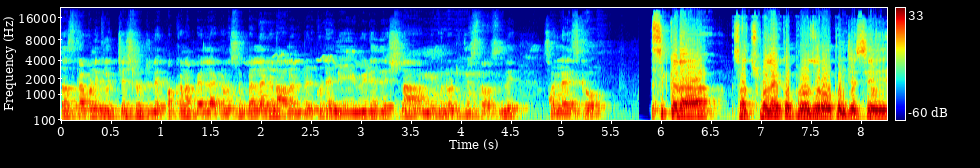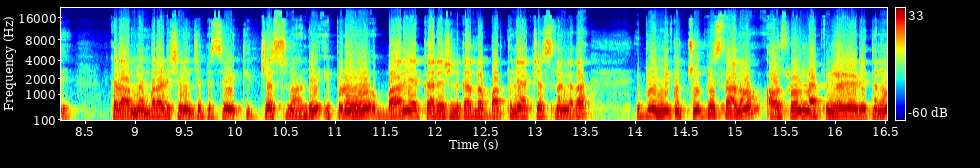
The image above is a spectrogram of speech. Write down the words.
సబ్స్క్రైబ్ అని క్లిక్ చేసినట్టు పక్కన బెల్ ఐకన్ వస్తుంది. బెల్ ఐకన్ ఆన్ పెట్టుకుంటే నేను ఈ వీడియో చేసిన మీకు నోటిఫికేషన్ వస్తుంది. సో లెట్స్ గో ఇక్కడ సచివాలయ యొక్క బ్రౌజర్ ఓపెన్ చేసి ఇక్కడ మెంబర్ అడిషన్ అని చెప్పేసి క్లిక్ చేస్తున్నాను అండి. ఇప్పుడు భార్య యొక్క రేషన్ కార్డులో భర్తని యాడ్ చేస్తున్నాం కదా. ఇప్పుడు మీకు చూపిస్తాను. హౌస్ హోల్డ్ మ్యాపింగ్లో అడుగుతాను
